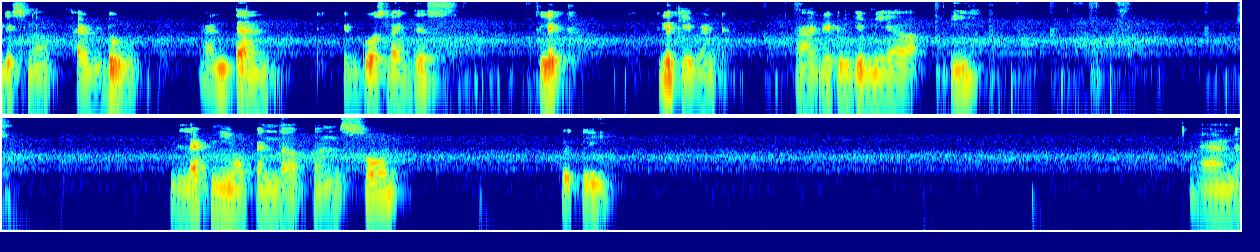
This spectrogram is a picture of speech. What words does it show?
listener I will do. And then it goes like this click click event and it will give me a e. Let me open the console quickly. And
